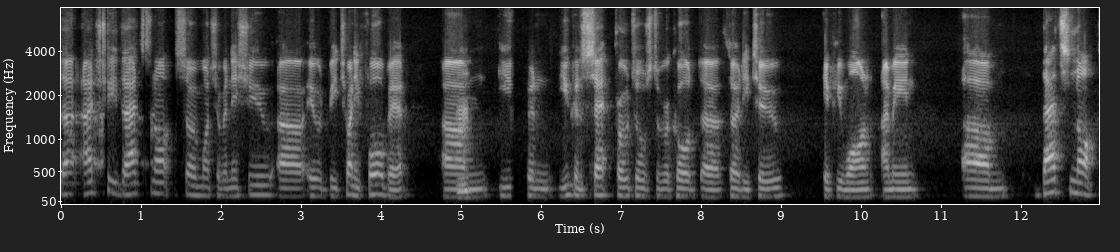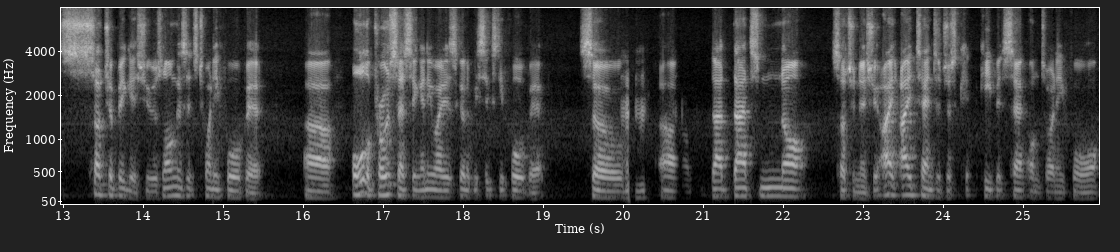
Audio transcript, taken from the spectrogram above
That actually, that's not so much of an issue. Uh, it would be 24 bit. Um, mm. You can you can set Pro Tools to record uh, 32 if you want. I mean, um, that's not such a big issue as long as it's 24 bit. Uh, all the processing anyway is going to be 64 bit, so mm-hmm. uh, that that's not such an issue. I, I tend to just keep it set on 24.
